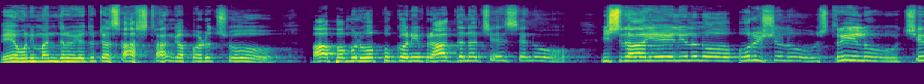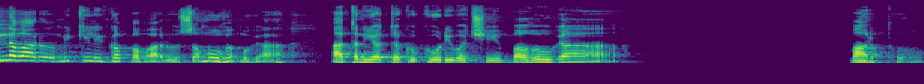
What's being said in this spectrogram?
దేవుని మందిరం ఎదుట సాష్టాంగ పడుచు పాపమును ఒప్పుకొని ప్రార్థన చేసెను. ఇస్రాయేలీలలో పురుషులు స్త్రీలు చిన్నవారు మిక్కిలి గొప్పవారు సమూహముగా అతని యొద్దకు కూడి వచ్చి బహుగా మార్పు.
